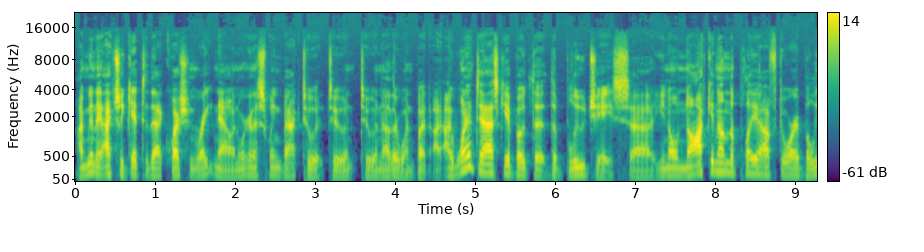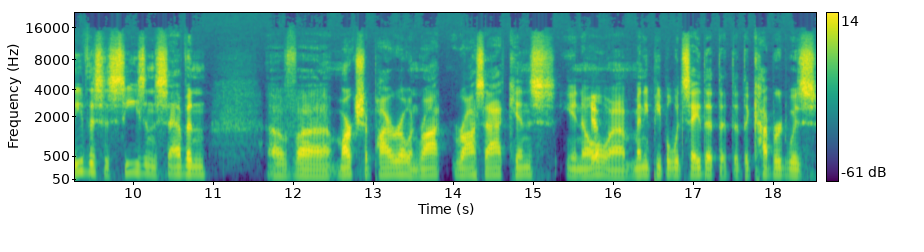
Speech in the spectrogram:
I'm going to actually get to that question right now, and we're going to swing back to it to to another one. But I, I wanted to ask you about the the Blue Jays. Uh, you know, knocking on the playoff door. I believe this is season seven of uh, Mark Shapiro and Ross Atkins. You know, yep. uh, many people would say that the, the, the, cupboard was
